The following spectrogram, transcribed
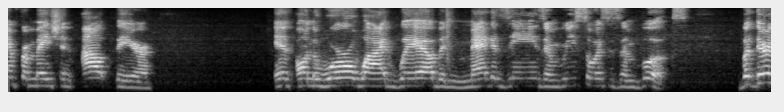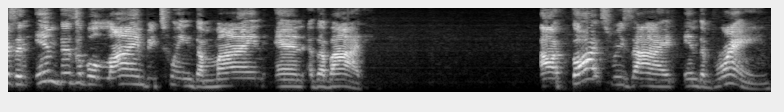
information out there in, on the World Wide Web and magazines and resources and books. But there's an invisible line between the mind and the body. Our thoughts reside in the brain,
